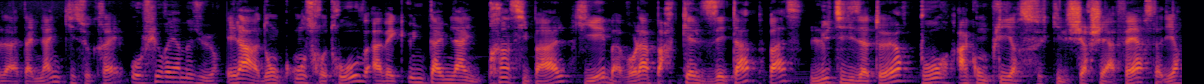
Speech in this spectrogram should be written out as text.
la, timeline qui se crée au fur et à mesure. Et là, donc, on se retrouve avec une timeline principale qui est, bah voilà, par quelles étapes passe l'utilisateur pour accomplir ce qu'il cherchait à faire, c'est-à-dire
